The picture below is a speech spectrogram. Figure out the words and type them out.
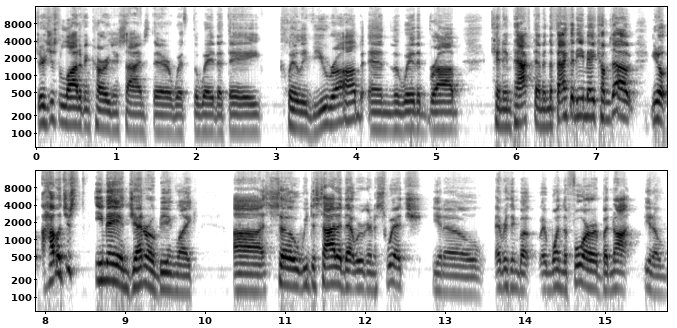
there's just a lot of encouraging signs there with the way that they clearly view Rob and the way that Rob can impact them. And the fact that Ime comes out, you know, how about just Ime in general being like, uh, so we decided that we were going to switch, you know, everything but one to four, but not, you know,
